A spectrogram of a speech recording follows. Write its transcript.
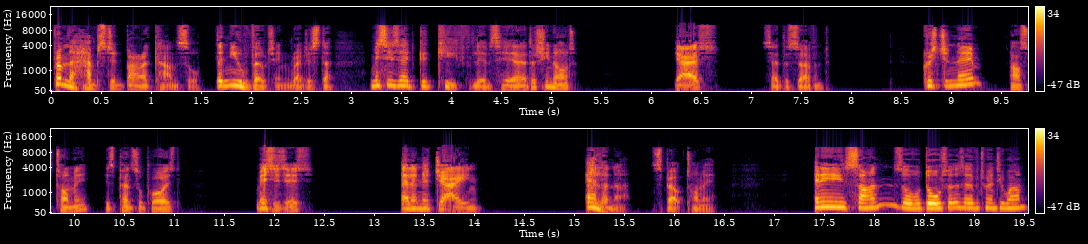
From the Hampstead Borough Council, the new voting register. Mrs. Edgar Keith lives here, does she not? Yes, said the servant. Christian name? asked Tommy, his pencil poised. Mrs. Eleanor Jane. Eleanor, spelt Tommy. Any sons or daughters over twenty-one?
